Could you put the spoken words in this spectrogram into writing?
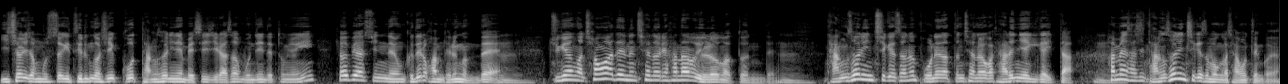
이철희 정무수석이 들은 것이 곧 당선인의 메시지라서 문재인 대통령이 협의할 수 있는 내용 그대로 가면 되는 건데 음. 중요한 건 청와대는 채널이 하나로 열려놨던데 음. 당선인 측에서는 보내놨던 채널과 다른 얘기가 있다 음. 하면 사실 당선인 측에서 뭔가 잘못된 거예요.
